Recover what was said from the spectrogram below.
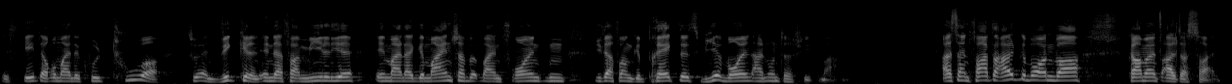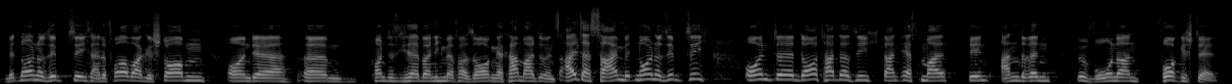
Es geht darum, eine Kultur zu entwickeln in der Familie, in meiner Gemeinschaft mit meinen Freunden, die davon geprägt ist, wir wollen einen Unterschied machen. Als sein Vater alt geworden war, kam er ins Altersheim. Mit 79, seine Frau war gestorben und er ähm, konnte sich selber nicht mehr versorgen. Er kam also ins Altersheim mit 79 und äh, dort hat er sich dann erstmal den anderen Bewohnern vorgestellt.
